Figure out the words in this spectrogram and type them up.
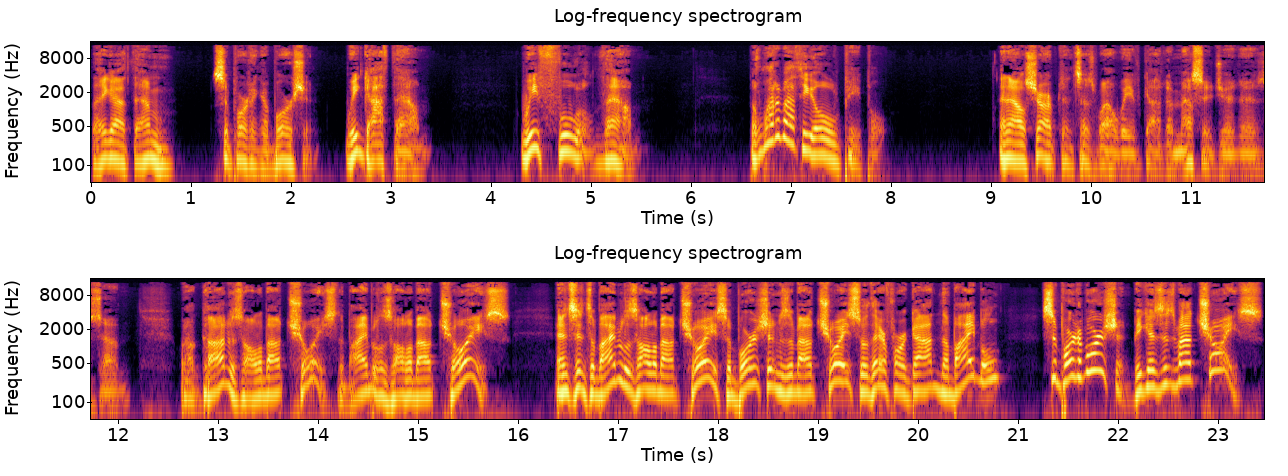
They got them supporting abortion. We got them. We fooled them. But what about the old people? And Al Sharpton says, well, we've got to message it as, um, well, God is all about choice. The Bible is all about choice. And since the Bible is all about choice, abortion is about choice, so therefore God and the Bible support abortion because it's about choice.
